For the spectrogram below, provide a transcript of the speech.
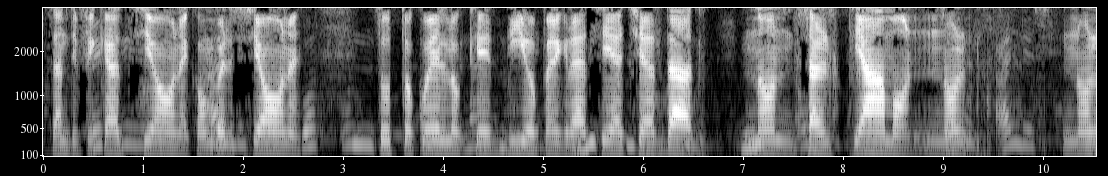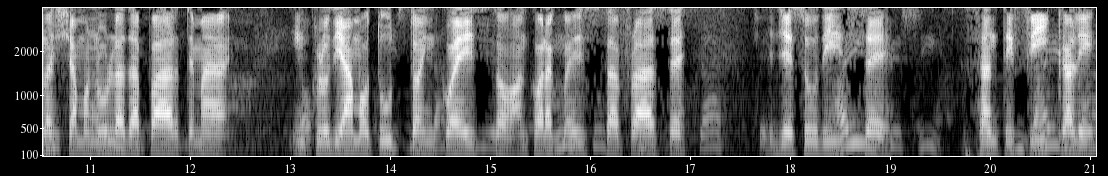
santificazione, conversione, tutto quello che Dio per grazia ci ha dato. Non saltiamo, non, non lasciamo nulla da parte, ma includiamo tutto in questo. Ancora questa frase, Gesù disse, santificali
